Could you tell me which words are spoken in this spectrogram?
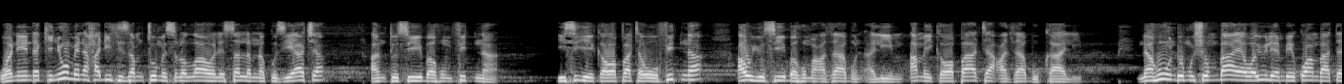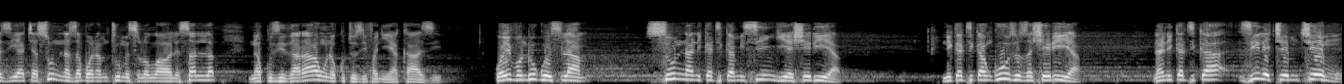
wanaenda kinyume na hadithi za mtume sallallahu alaihi wasallam na kuziacha antusibahum fitna. Isije ikawapata wao fitna au yusibahum adhabun alim ama ikawapata adhabu kali na huu ndio mwisho mbaya wa yule ambaye kwamba ataziacha sunna za bwana mtume sallallahu alaihi wasallam na kuzidharau na kutozifanyia kazi. Kwa hivyo ndugu Waislamu sunna ni katika misingi ya sheria ni katika nguzo za sheria na ni katika zile chemchemu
